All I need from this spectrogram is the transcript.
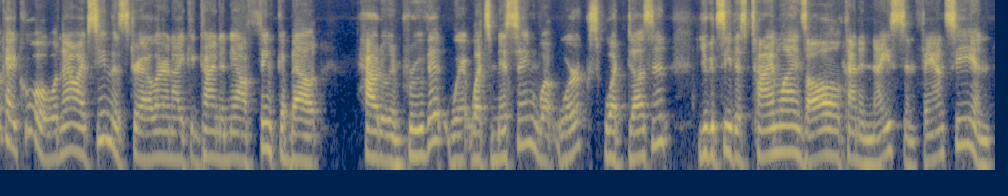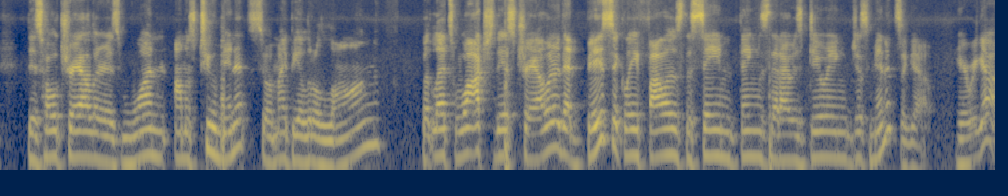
okay, cool. Well, now I've seen this trailer, and I can kind of now think about how to improve it, where what's missing, what works, what doesn't. You could see this timeline's all kind of nice and fancy, and this whole trailer is one almost two minutes, so it might be a little long but let's watch this trailer that basically follows the same things that I was doing just minutes ago. Here we go.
